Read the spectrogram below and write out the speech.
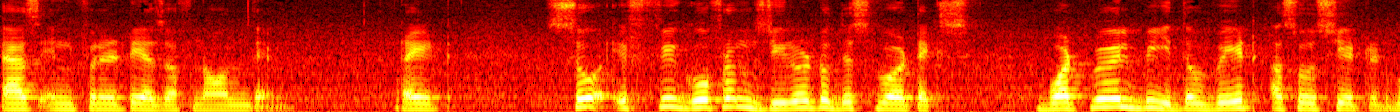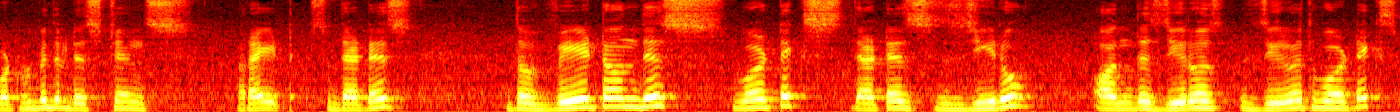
as infinity as of now on them right? So if we go from 0 to this vertex what will be the weight associated? What will be the distance right? So that is the weight on this vertex that is 0 on the 0 zeroth vertex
